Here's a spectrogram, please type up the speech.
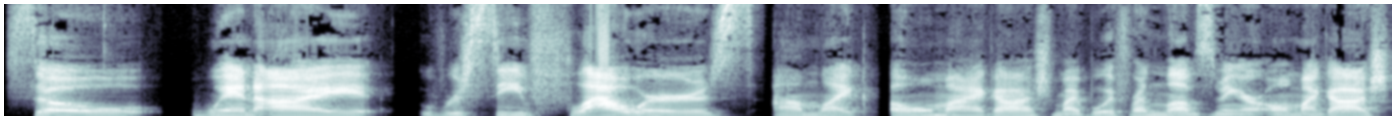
So, when I receive flowers, I'm like, "Oh my gosh, my boyfriend loves me," or "Oh my gosh,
